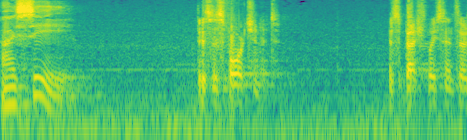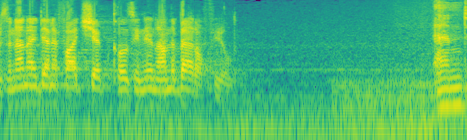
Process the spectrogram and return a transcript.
I see. This is fortunate, especially since there's an unidentified ship closing in on the battlefield. And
